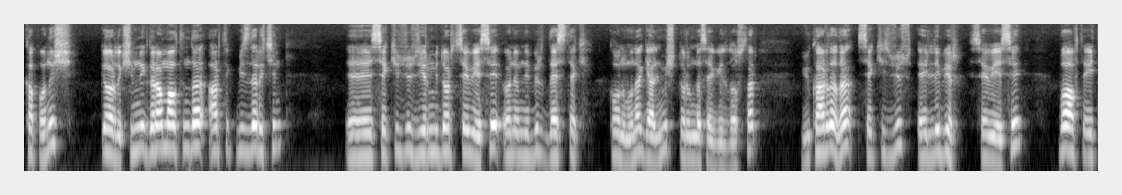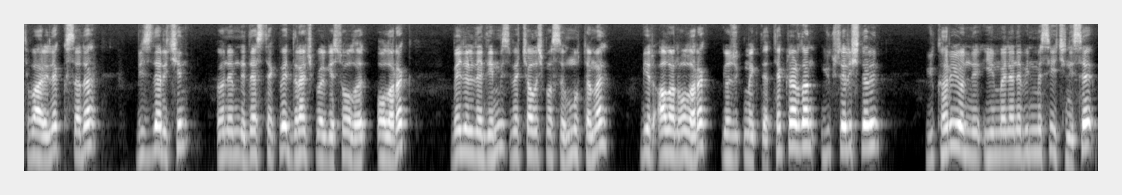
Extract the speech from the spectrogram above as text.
kapanış gördük. Şimdi gram altında artık bizler için e, 824 seviyesi önemli bir destek konumuna gelmiş durumda sevgili dostlar. Yukarıda da 851 seviyesi bu hafta itibariyle kısada bizler için önemli destek ve direnç bölgesi olarak belirlediğimiz ve çalışması muhtemel bir alan olarak gözükmekte. Tekrardan yükselişlerin yukarı yönlü ivmelenebilmesi için ise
